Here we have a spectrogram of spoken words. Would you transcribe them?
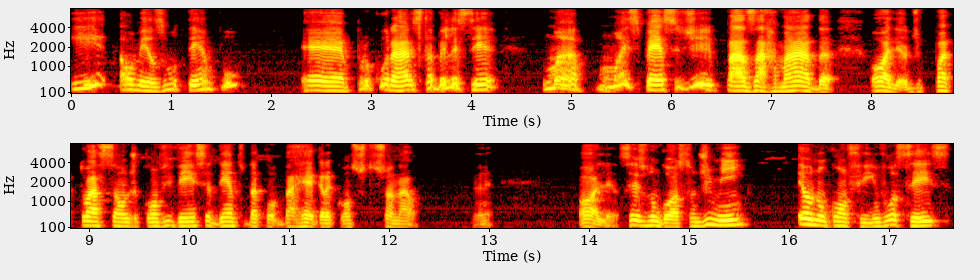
E, ao mesmo tempo, é, procurar estabelecer uma, uma espécie de paz armada, olha, de pactuação de convivência dentro da, da regra constitucional. Né? Olha, vocês não gostam de mim, eu não confio em vocês,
